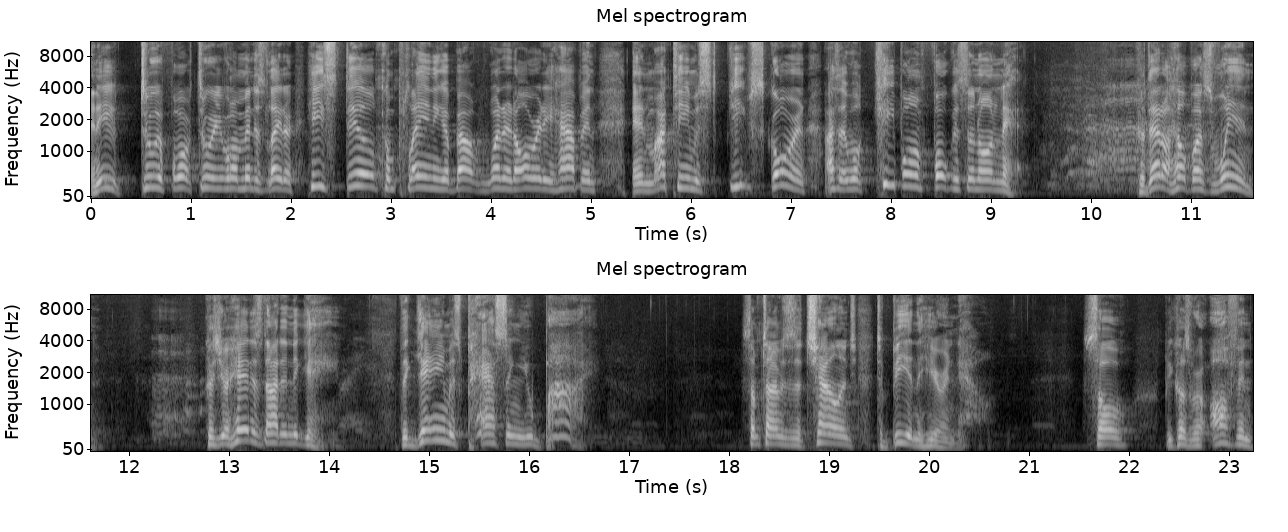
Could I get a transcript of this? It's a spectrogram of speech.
And he, two or four, three or four minutes later, he's still complaining about what had already happened. And my team is keep scoring. I said, well, keep on focusing on that. Because that'll help us win. Because your head is not in the game. The game is passing you by. Sometimes it's a challenge to be in the here and now. So, because we're often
